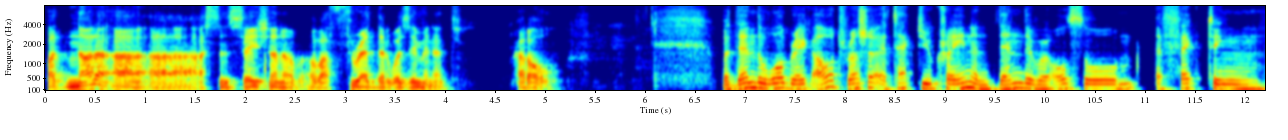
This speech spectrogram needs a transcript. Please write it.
but not a, a, a sensation of, of a threat that was imminent at all. But then the war broke out. Russia attacked Ukraine, and then they were also affecting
